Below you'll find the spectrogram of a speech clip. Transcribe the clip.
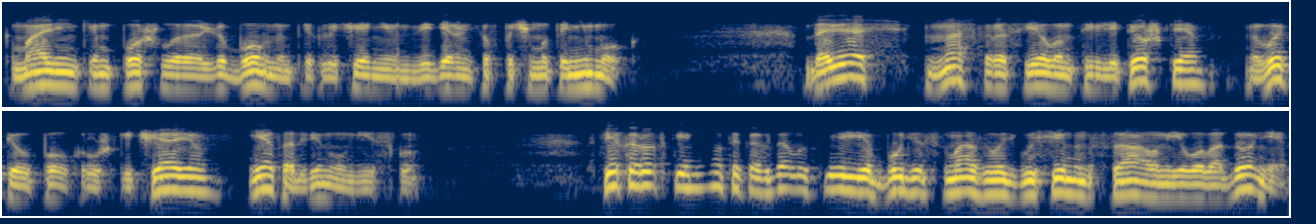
к маленьким пошло-любовным приключениям Ведерников почему-то не мог. Давясь, наскоро съел он три лепешки, выпил полкружки чаю и отодвинул миску. В те короткие минуты, когда Лукерья будет смазывать гусиным салом его ладони,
